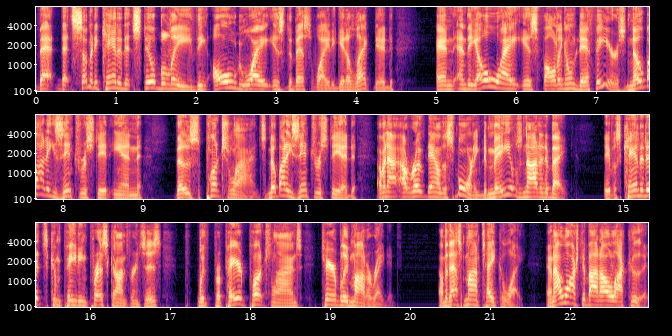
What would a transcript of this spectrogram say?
that that so many candidates still believe the old way is the best way to get elected, and and the old way is falling on deaf ears. Nobody's interested in those punchlines. Nobody's interested. I mean, I, I wrote down this morning. To me, it was not a debate. It was candidates competing press conferences with prepared punchlines, terribly moderated. I mean, that's my takeaway. And I watched about all I could.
